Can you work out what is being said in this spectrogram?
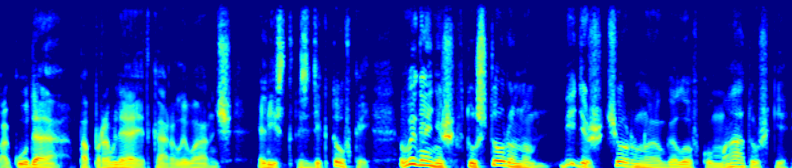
покуда поправляет Карл Иванович лист с диктовкой, выглянешь в ту сторону, видишь черную головку матушки,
